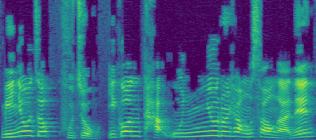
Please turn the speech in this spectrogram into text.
민요적 구조. 이건 다 운율을 형성하는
